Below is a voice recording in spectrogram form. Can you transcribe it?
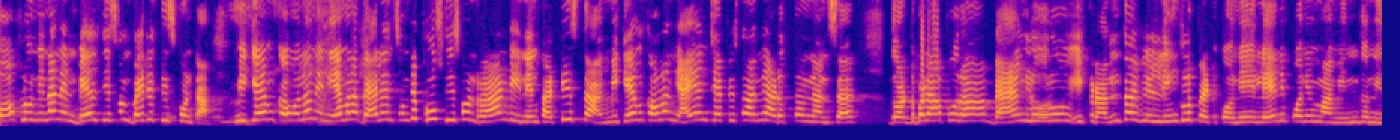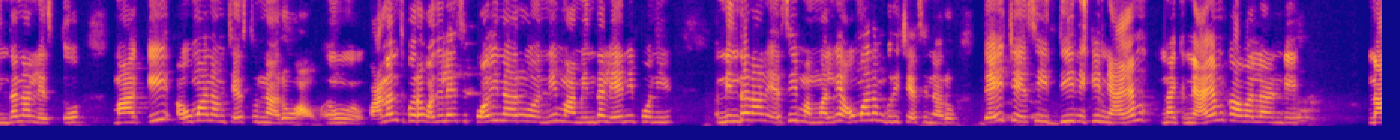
లోపల ఉండినా నేను బెయిల్ తీసుకొని బయటకు తీసుకుంటా. మీకేం కావాలో నేను ఏమైనా బ్యాలెన్స్ ఉంటే ప్రూఫ్ తీసుకొని రాండి. నేను కట్టిస్తా. మీకేం కావాలో న్యాయం చేపిస్తా అని అడుగుతున్నాను సార్. దొడ్డబళాపుర బెంగళూరు ఇక్కడ అంతా వీళ్ళు లింకులు పెట్టుకొని లేనిపోని మా మిందు నిందనలు వేస్తూ మాకి అవమానం చేస్తున్నారు. అనంతపురం వదిలేసి పోయినారు అని మా మీద లేనిపోని నిందనాలు వేసి మమ్మల్ని అవమానం గురి చేసినారు. దయచేసి దీనికి న్యాయం నాకు న్యాయం కావాలా అండి? నా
